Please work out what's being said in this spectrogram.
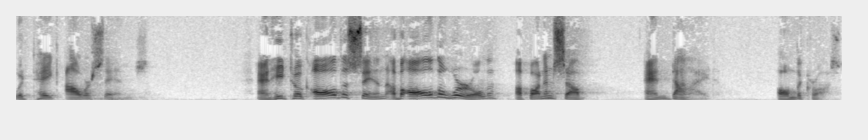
would take our sins. And he took all the sin of all the world upon himself and died on the cross.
